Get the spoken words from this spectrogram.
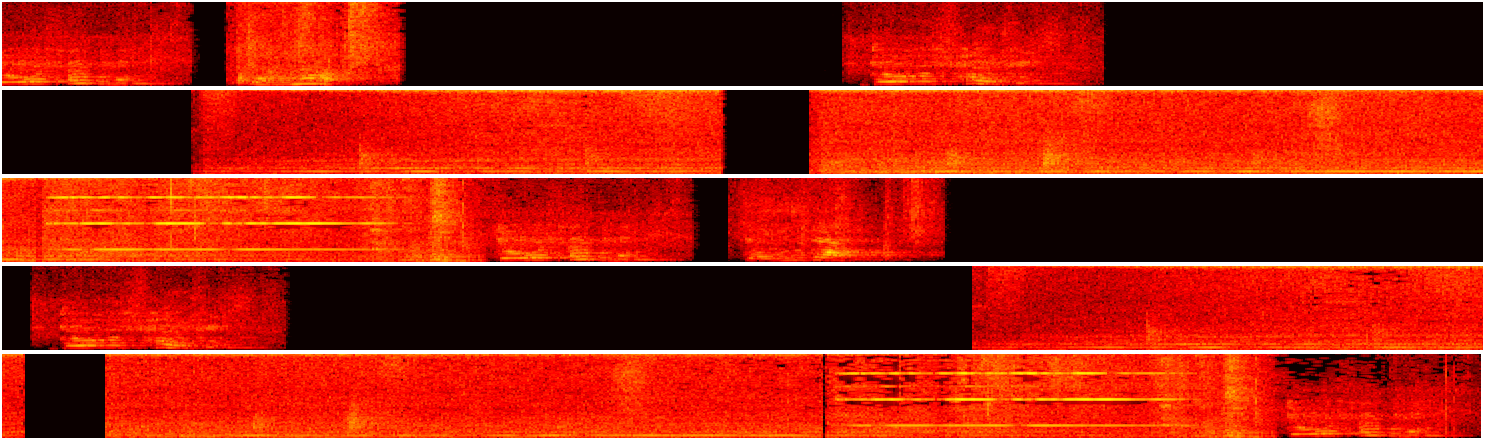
doors opening. Falling up. Doors closing. Doors opening. Going down. Doors closing. opening.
